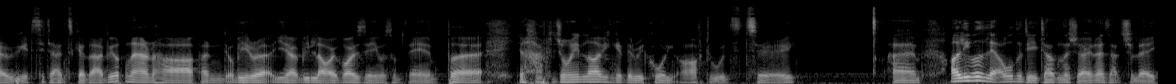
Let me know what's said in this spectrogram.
Uh, we get to sit down together. It'll be like an hour and a half, and it'll be you know it'll be live via Zoom or something. But you don't have to join in live. You can get the recording afterwards too. Um, I'll leave all the, details in the show notes actually.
